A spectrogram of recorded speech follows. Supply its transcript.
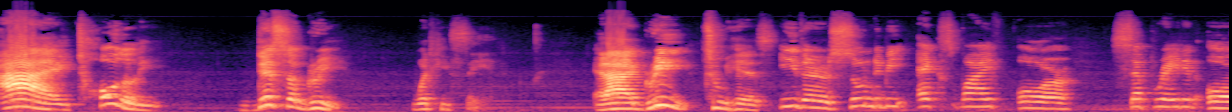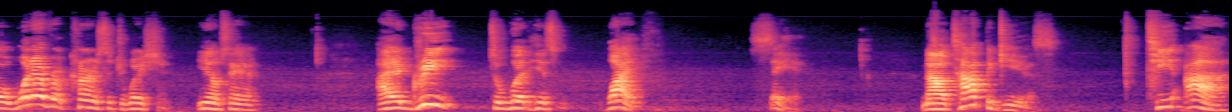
I totally disagree with he said. And I agree to his either soon to be ex wife or separated or whatever current situation. You know what I'm saying? I agree to what his wife said. Now, topic is T.I.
